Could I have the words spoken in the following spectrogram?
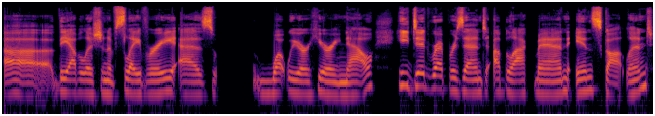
uh, the abolition of slavery as what we are hearing now. He did represent a black man in Scotland,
